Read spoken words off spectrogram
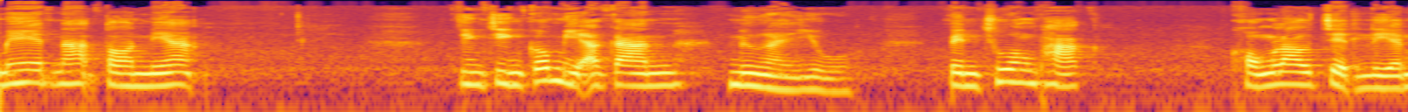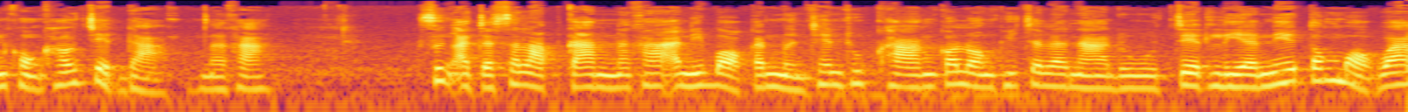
เมษนะตอนเนี้ยจริงๆก็มีอาการเหนื่อยอยู่ เป็นช่วงพักของเราเจ็ดเหรียญของเขาเจ็ดดาบนะคะ ซึ่งอาจจะสลับกันนะคะ อันนี้บอกกันเหมือนเช่นทุกครั้งก็ลองพิจารณาดูเจ็ดเหรียญนี่ต้องบอกว่า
